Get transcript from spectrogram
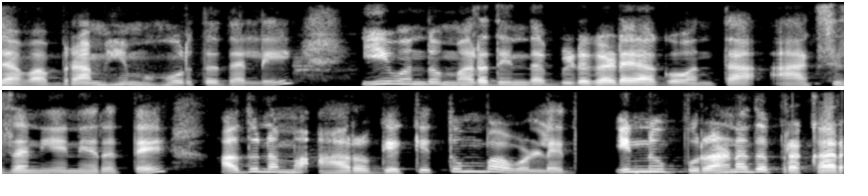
ಜಾವ ಬ್ರಾಹ್ಮಿ ಮುಹೂರ್ತದಲ್ಲಿ ಈ ಒಂದು ಮರದಿಂದ ಬಿಡುಗಡೆ ಆಗುವಂತ ಆಕ್ಸಿಜನ್ ಏನಿರುತ್ತೆ, ಅದು ನಮ್ಮ ಆರೋಗ್ಯಕ್ಕೆ ತುಂಬಾ ಒಳ್ಳೇದು. ಇನ್ನು ಪುರಾಣದ ಪ್ರಕಾರ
